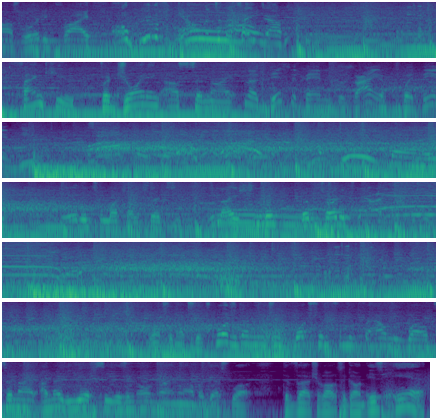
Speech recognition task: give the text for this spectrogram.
pass already try. Oh, beautiful counter to the takedown. Thank you for joining us tonight. The disadvantage was Zayef, but then he. Waiting too much on Trixie. Nice shooting, good turning. Watching on Twitch, watching on YouTube, watching from around the world tonight. I know the UFC isn't on right now, but guess what? The virtual octagon is here.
